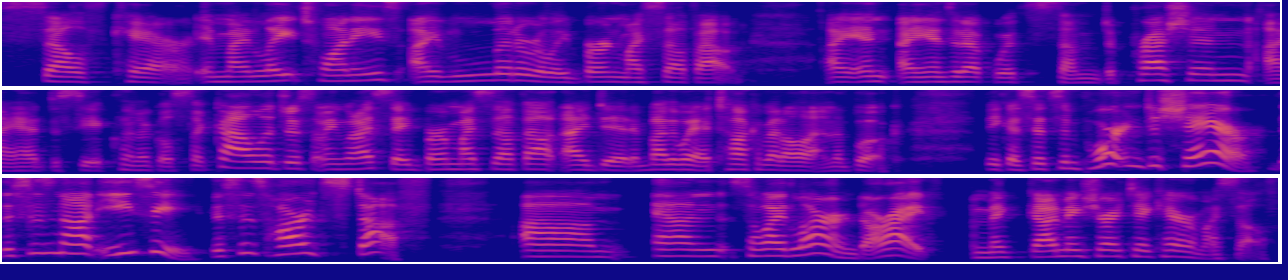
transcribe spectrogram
self care. In my late 20s, I literally burned myself out. I, en- I ended up with some depression. I had to see a clinical psychologist. I mean, when I say burn myself out, I did. And by the way, I talk about all that in the book because it's important to share. This is not easy, this is hard stuff. Um, and so I learned all right, I got to make sure I take care of myself.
